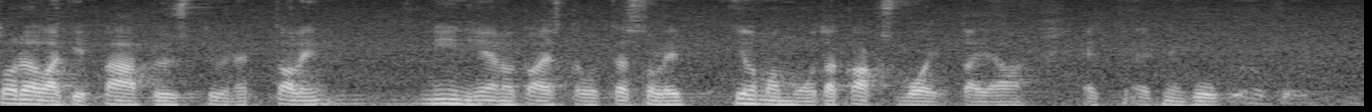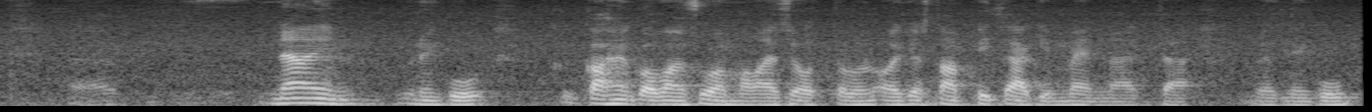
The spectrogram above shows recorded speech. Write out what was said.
todellakin pää pystyyn, että oli niin hieno taistelu, tässä oli ilman muuta kaksi voittajaa, että, että niin kuin, näin niin kuin kahden kovan suomalaisen ottelun oikeastaan pitääkin mennä, että, että niin kuin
